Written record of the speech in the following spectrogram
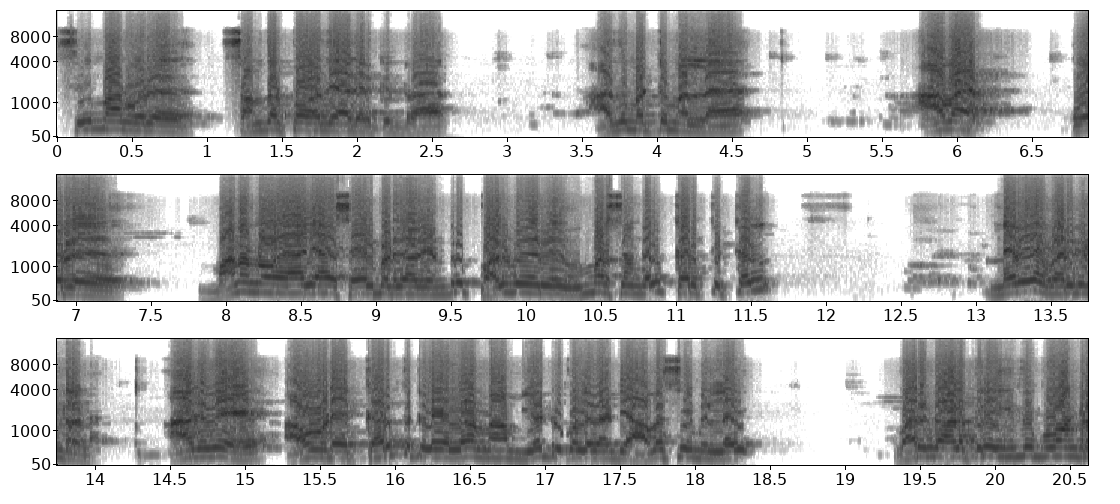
சீமான் ஒரு சந்தர்ப்பவாதியாக இருக்கின்றார். அது மட்டுமல்ல அவர் ஒரு மனநோயாளியாக செயல்படுகிறார் என்று பல்வேறு விமர்சனங்கள் கருத்துக்கள் நிறைய வருகின்றன. ஆகவே அவருடைய கருத்துக்களை எல்லாம் நாம் ஏற்றுக்கொள்ள வேண்டிய அவசியம் இல்லை வருங்காலத்திலே இது போன்ற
